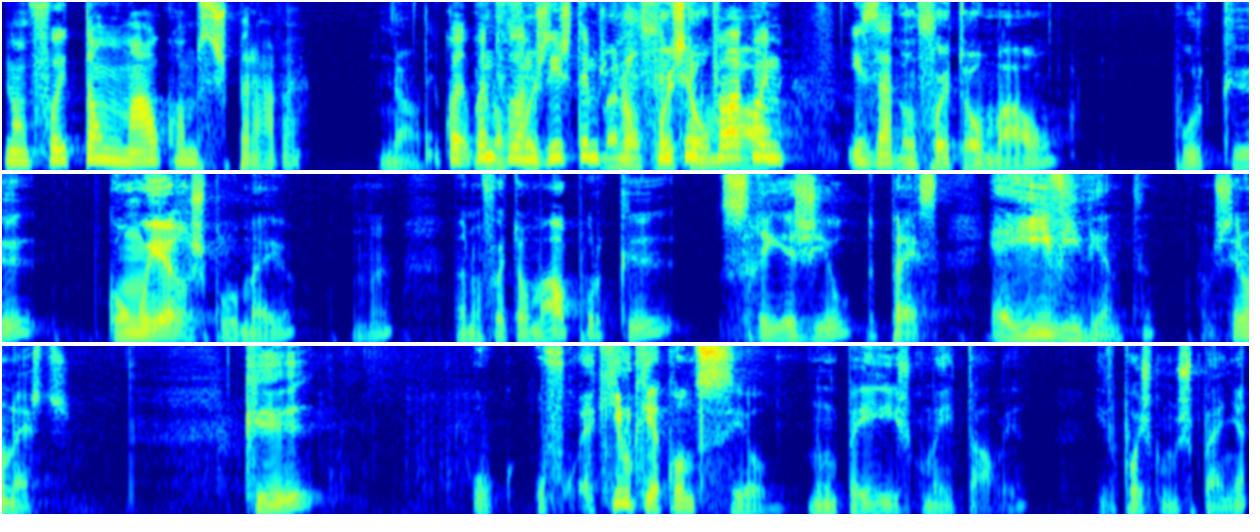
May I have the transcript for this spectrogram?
Não foi tão mau como se esperava. Não. Quando, quando falamos foi, disto, temos, mas não foi tão falar mal, com. Exato. Não foi tão mal porque, com erros pelo meio, não é? mas não foi tão mal porque se reagiu depressa. É evidente, vamos ser honestos, que o, o, aquilo que aconteceu num país como a Itália e depois como Espanha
